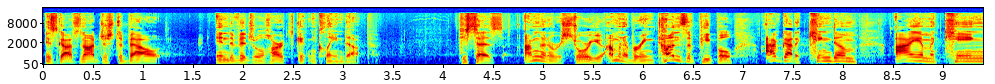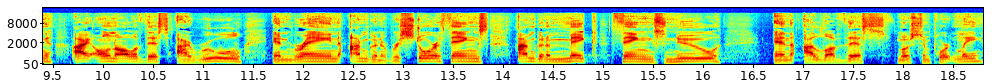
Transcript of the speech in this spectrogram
is, God's not just about individual hearts getting cleaned up. He says, I'm going to restore you. I'm going to bring tons of people. I've got a kingdom. I am a king. I own all of this. I rule and reign. I'm going to restore things. I'm going to make things new. And I love this, most importantly,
